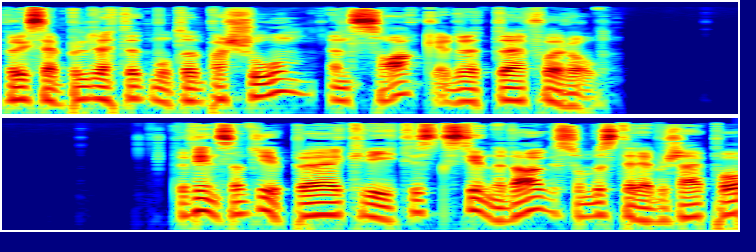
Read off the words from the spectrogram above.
for eksempel rettet mot en person, en sak eller et forhold. Det finnes en type kritisk sinnelag som bestreber seg på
